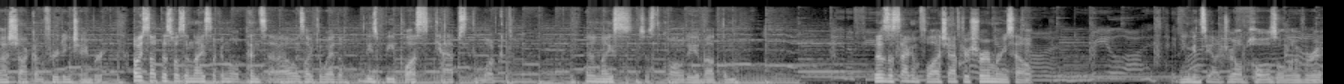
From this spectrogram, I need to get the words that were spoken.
a shotgun fruiting chamber. I always thought this was a nice looking little pin set. I always liked the way the these B plus caps looked. Had a nice just quality about them. This is the second flush after Shroomery's help. And you can see I drilled holes all over it.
